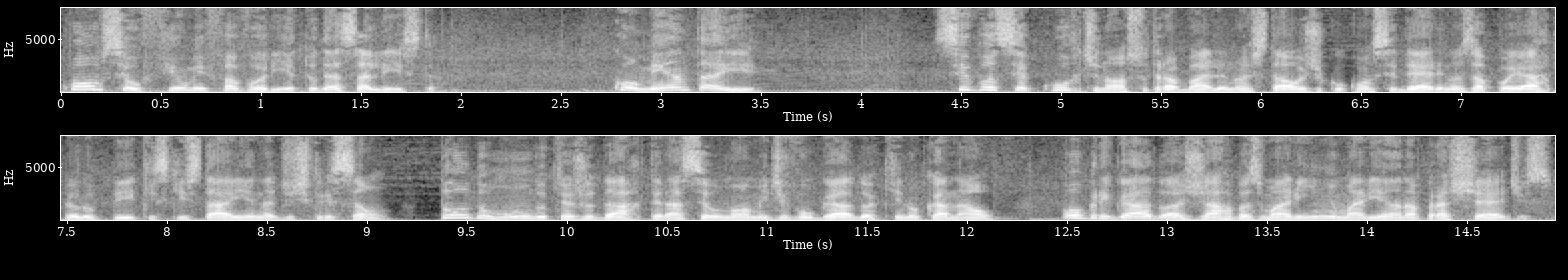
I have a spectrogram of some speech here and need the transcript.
Qual o seu filme favorito dessa lista? Comenta aí! Se você curte nosso trabalho nostálgico, considere nos apoiar pelo Pix que está aí na descrição. Todo mundo que ajudar terá seu nome divulgado aqui no canal. Obrigado a Jarbas Marinho e Mariana Prachedes,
